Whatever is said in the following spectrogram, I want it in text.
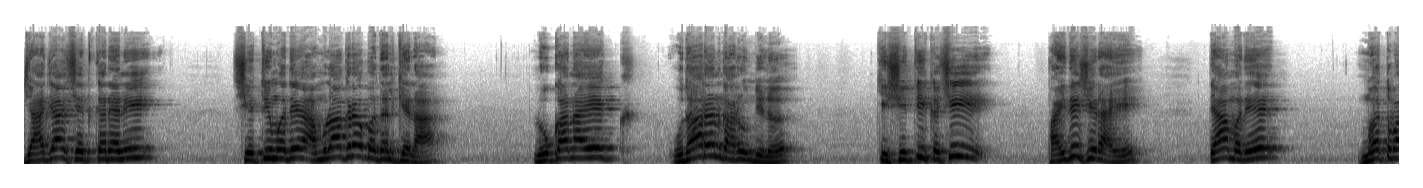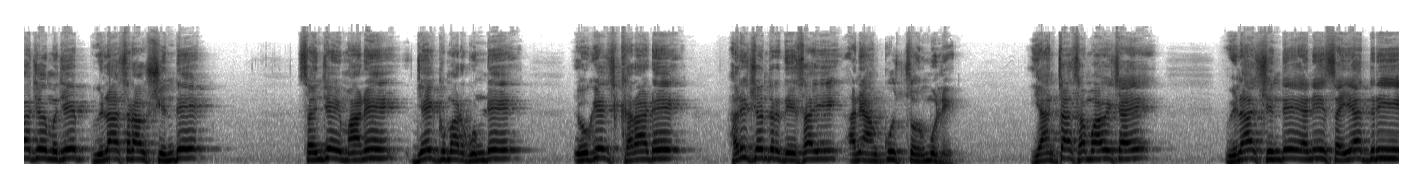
ज्या ज्या शेतकऱ्यांनी शेतीमध्ये आमूलाग्र बदल केला लोकांना एक उदाहरण घालून दिलं की शेती कशी फायदेशीर आहे त्यामध्ये महत्त्वाचे म्हणजे विलासराव शिंदे संजय माने जयकुमार गुंडे योगेश खराडे हरिश्चंद्र देसाई आणि अंकुश चोरमुले यांचा समावेश आहे. विलास शिंदे यांनी सह्याद्री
